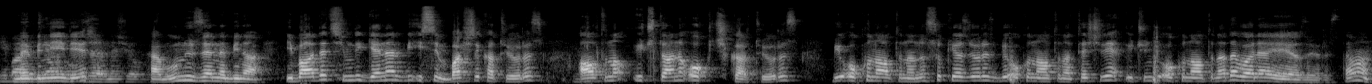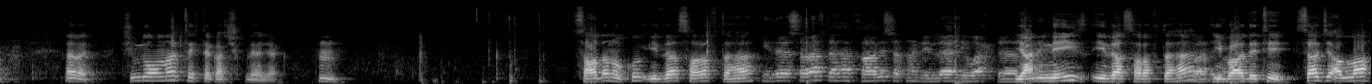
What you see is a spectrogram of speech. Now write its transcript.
İbadet Mebnidir. Şey ha, bunun üzerine bina. İbadet şimdi genel bir isim. Başlık atıyoruz. Altına üç tane ok çıkartıyoruz. Bir okun altına nusuk yazıyoruz. Bir okun altına teşri'. Üçüncü okun altına da velaye yazıyoruz. Tamam Evet. Şimdi onları tek tek açıklayacak. Hı. Sağdan oku. İza saraftaha إذا صرفتها خالصة لله وحده Yani neyi izâ saraftaha? İbadet. İbadeti. Sadece Allah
